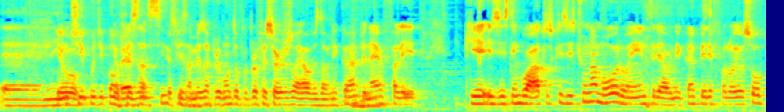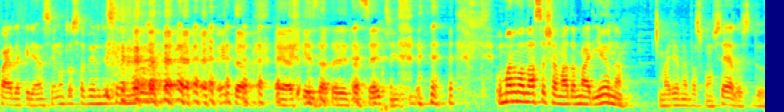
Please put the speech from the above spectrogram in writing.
é, nenhum eu, tipo de conversa eu fiz a. Eu fiz a mesma pergunta para o professor José Alves da Unicamp, uhum. né? Eu falei que existem boatos que existe um namoro entre a Unicamp e ele falou, eu sou o pai da criança, eu não estou sabendo desse namoro não. então, é, acho que exatamente, está certíssimo. Uma aluna nossa chamada Mariana, Mariana Vasconcelos, do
